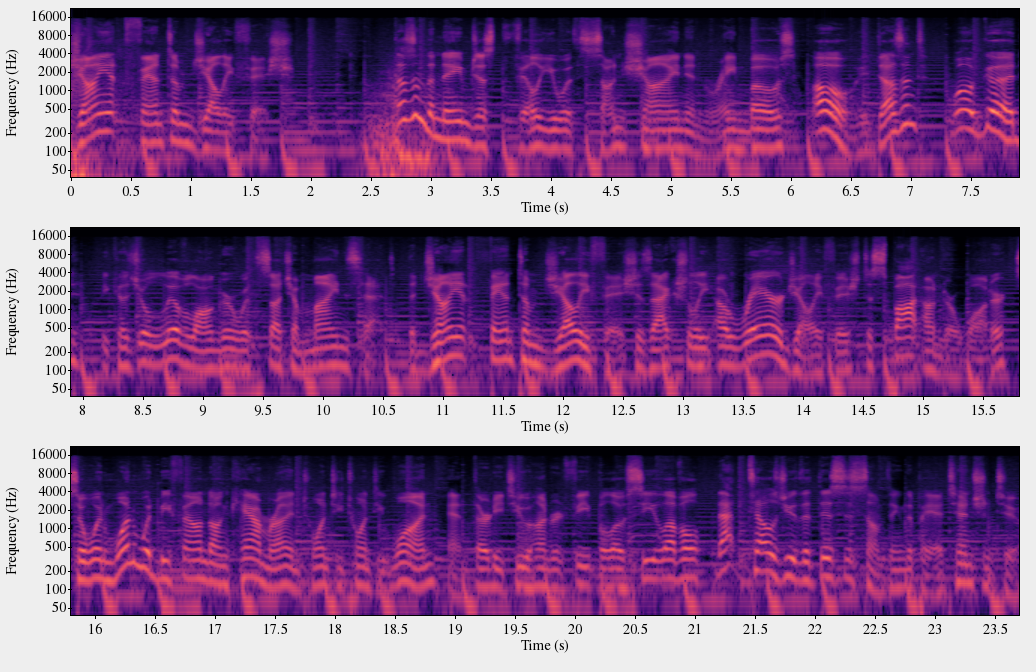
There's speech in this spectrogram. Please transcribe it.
Giant Phantom Jellyfish doesn't the name just fill you with sunshine and rainbows? Oh, it doesn't? Well, good, because you'll live longer with such a mindset. The giant phantom jellyfish is actually a rare jellyfish to spot underwater, so when one would be found on camera in 2021 and 3,200 feet below sea level, that tells you that this is something to pay attention to.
